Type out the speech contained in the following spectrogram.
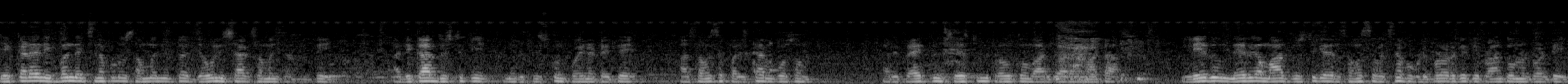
ఎక్కడైనా ఇబ్బంది వచ్చినప్పుడు సంబంధిత జౌలి శాఖకు సంబంధించినటువంటి అధికార దృష్టికి మీరు తీసుకుని పోయినట్టయితే ఆ సమస్య పరిష్కారం కోసం మరి ప్రయత్నం చేస్తుంది ప్రభుత్వం వారి ద్వారా అన్నమాట. లేదు నేరుగా మా దృష్టికి ఏదైనా సమస్య వచ్చినప్పుడు ఇప్పుడు ఇప్పటివరకైతే ఈ ప్రాంతంలో ఉన్నటువంటి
